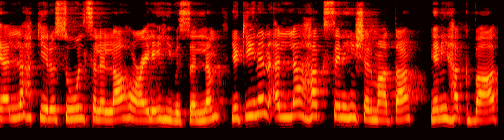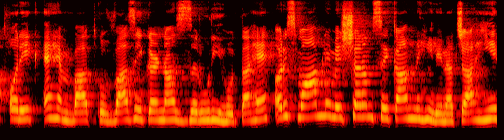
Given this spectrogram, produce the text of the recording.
अल्लाह के रसूल सल्लल्लाहु अलैहि वसल्लम, यकीनन अल्लाह हक से नहीं शर्माता यानी हक बात और एक अहम बात को वाजे करना ज़रूरी होता है और इस मामले में शर्म से काम नहीं लेना चाहिए।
